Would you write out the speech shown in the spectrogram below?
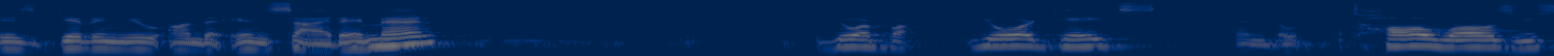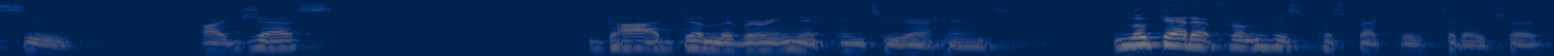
is giving you on the inside. Amen. Your your gates and the tall walls you see are just God delivering it into your hands. Look at it from his perspective today, church.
